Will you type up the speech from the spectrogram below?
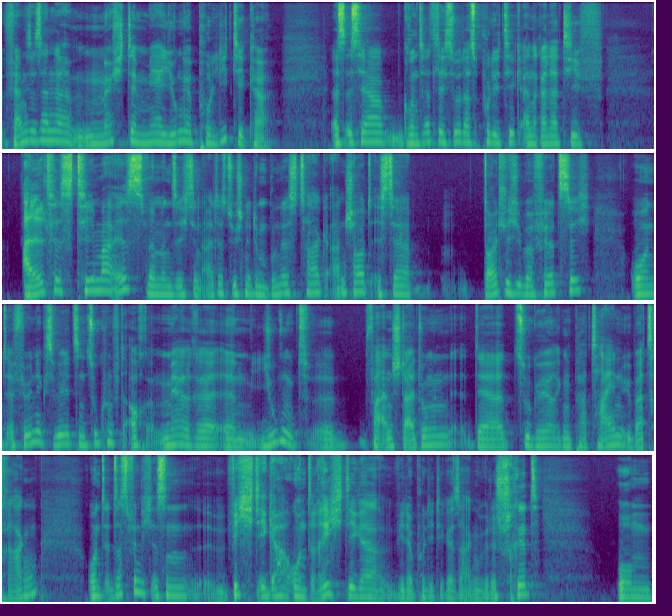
Fernsehsender, möchte mehr junge Politiker. Es ist ja grundsätzlich so, dass Politik ein relativ altes Thema ist. Wenn man sich den Altersdurchschnitt im Bundestag anschaut, ist er deutlich über 40. Und Phoenix will jetzt in Zukunft auch mehrere ähm, Jugendveranstaltungen der zugehörigen Parteien übertragen. Und das finde ich ist ein wichtiger und richtiger, wie der Politiker sagen würde, Schritt, um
